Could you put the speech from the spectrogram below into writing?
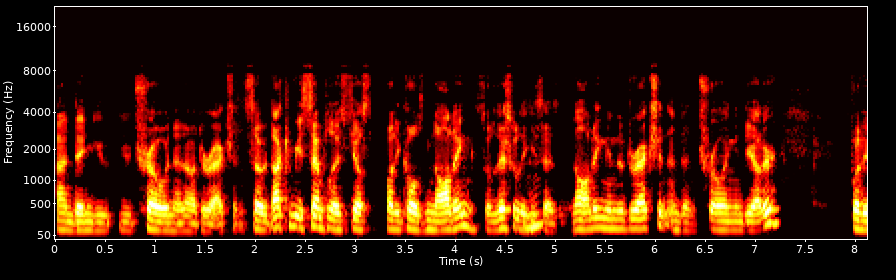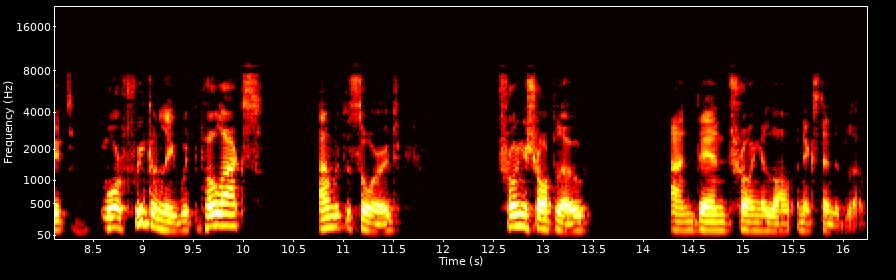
and then you you throw in another direction. So that can be simple as just what he calls nodding. So literally, mm-hmm. he says nodding in the direction and then throwing in the other. But it's more frequently with the poleaxe and with the sword, throwing a short blow, and then throwing a long an extended blow.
